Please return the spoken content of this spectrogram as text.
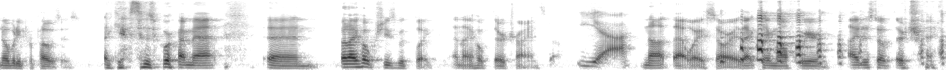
nobody proposes. I guess is where I'm at, and but I hope she's with Blake, and I hope they're trying stuff. Yeah. Not that way. Sorry, that came off weird. I just hope they're trying to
